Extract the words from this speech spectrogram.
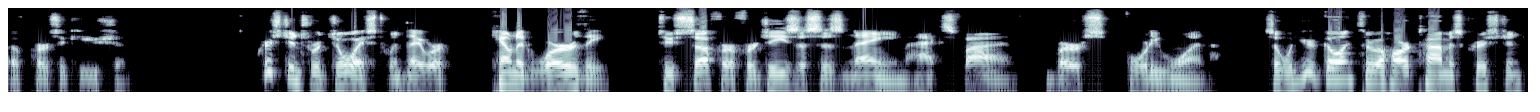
of persecution. Christians rejoiced when they were counted worthy to suffer for Jesus' name, Acts 5, verse 41. So when you're going through a hard time as Christian,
